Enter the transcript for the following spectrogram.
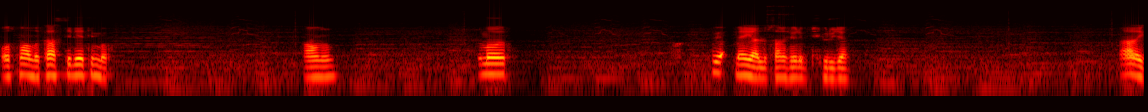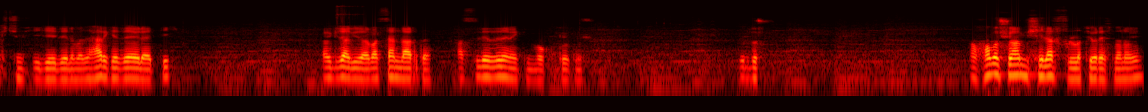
Osmanlı Kastilya Timur. Kanun. Timur. Bu yapmaya geldim sana şöyle bir tüküreceğim. Daha da şey edelim hadi. Herkese öyle ettik. Ya güzel güzel bak sen de artı. Kastilya'da demek ki bir bokluk yokmuş. Dur dur. Kafama şu an bir şeyler fırlatıyor resmen oyun.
